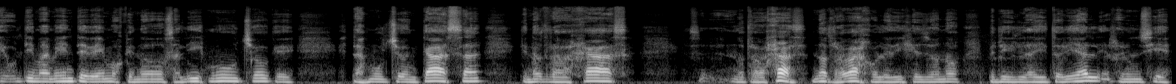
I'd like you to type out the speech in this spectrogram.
eh, últimamente vemos que no salís mucho, que estás mucho en casa, que no trabajás. No trabajás, no trabajo, le dije yo no, pero la editorial renuncié.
